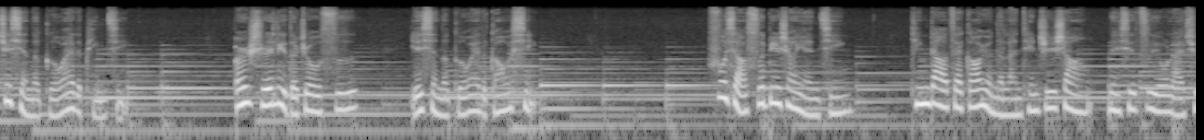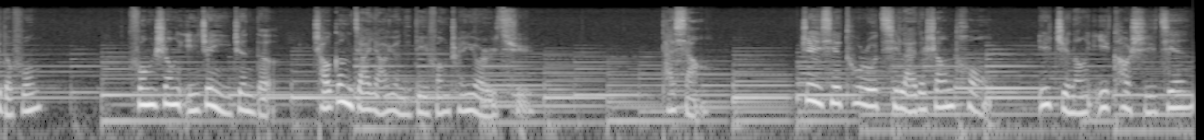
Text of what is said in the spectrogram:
却显得格外的平静。而水里的宙斯也显得格外的高兴。傅小司闭上眼睛，听到在高远的蓝天之上那些自由来去的风，风声一阵一阵的朝更加遥远的地方穿越而去。他想。这些突如其来的伤痛，也只能依靠时间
